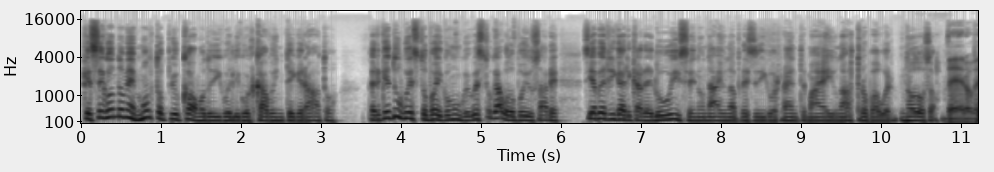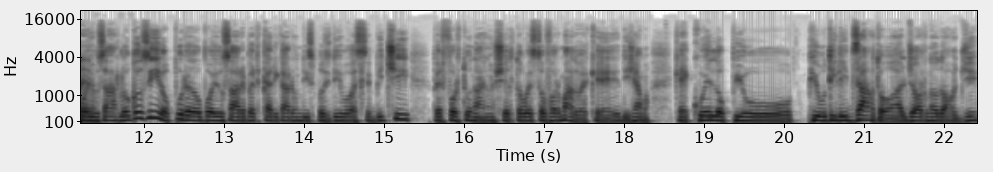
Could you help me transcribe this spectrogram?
che secondo me è molto più comodo di quelli col cavo integrato perché tu questo poi comunque questo cavo lo puoi usare sia per ricaricare lui se non hai una presa di corrente ma hai un altro power, non lo so. Vero, puoi vero. usarlo così oppure lo puoi usare per caricare un dispositivo USB-C. Per fortuna hanno scelto questo formato perché diciamo che è quello più, più utilizzato al giorno d'oggi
